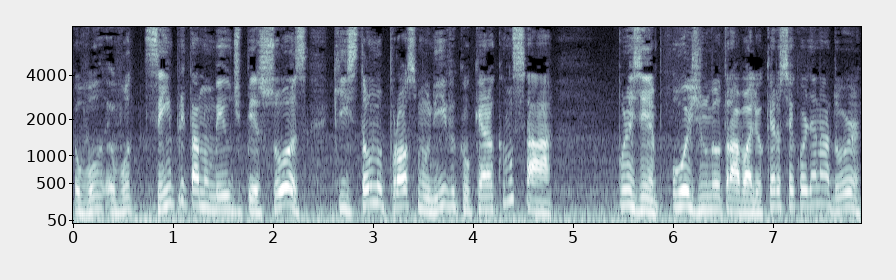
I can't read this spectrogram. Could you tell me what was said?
Eu vou, eu vou sempre estar no meio de pessoas que estão no próximo nível que eu quero alcançar. Por exemplo, hoje no meu trabalho eu quero ser coordenador.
